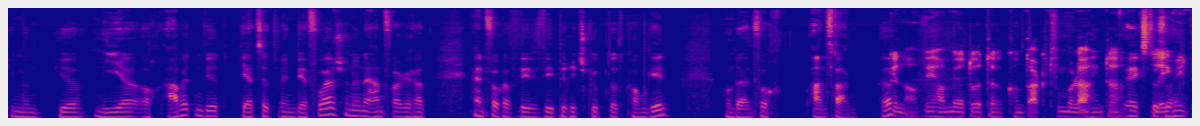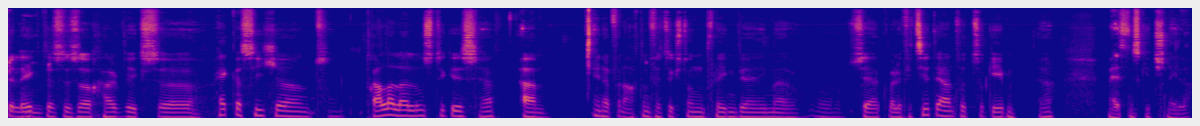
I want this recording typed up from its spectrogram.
die man hier näher auch arbeiten wird. Derzeit, wenn wer vorher schon eine Anfrage hat, einfach auf www.berichclub.com gehen und einfach anfragen. Ja? Genau, wir haben ja dort ein Kontaktformular hinterlegt. Extra so hinterlegt, dass es auch halbwegs äh, hackersicher und tralala lustig ist. Ja? Ähm, innerhalb von 48 Stunden pflegen wir immer äh, sehr qualifizierte Antwort zu geben. Ja? Meistens geht es schneller.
